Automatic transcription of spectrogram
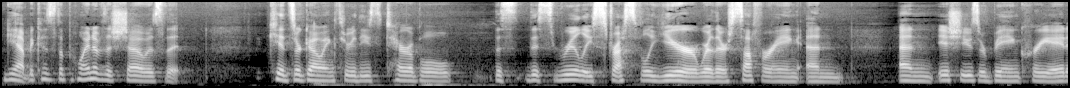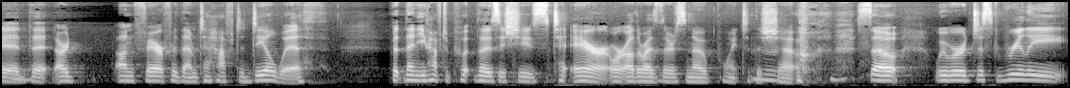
Yeah, because the point of the show is that kids are going through these terrible this this really stressful year where they're suffering and and issues are being created mm-hmm. that are unfair for them to have to deal with. But then you have to put those issues to air or otherwise there's no point to the mm-hmm. show. Mm-hmm. so we were just really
